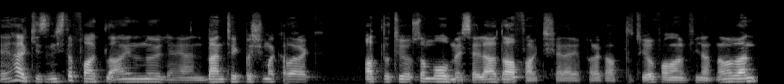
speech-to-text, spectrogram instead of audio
E, herkesin işte farklı aynen öyle yani. Ben tek başıma kalarak atlatıyorsam o mesela daha farklı şeyler yaparak atlatıyor falan filan. Ama ben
